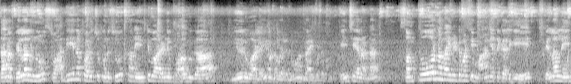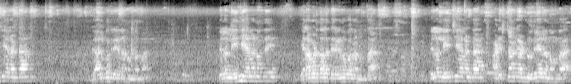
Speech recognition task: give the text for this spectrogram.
తన పిల్లలను స్వాధీనపరుచుకొనుచు తన ఇంటి వారిని బాగుగా ఏలువాడై ఉండవలను అని రాయబడి ఉంది ఏం చేయాలంట? సంపూర్ణమైనటువంటి మాన్యత కలిగి పిల్లల్ని ఏం చేయాలంట? గాలి కుదిరేయాలని ఉందమ్మా. పిల్లల్ని ఏం చేయాలని ఉంది? ఎలా పడితే అలా తిరగనివ్వాలని ఉందా? పిల్లల్ని ఏం చేయాలంట? ఆడ ఇష్టానికి ఆడిని వదిలేయాలని ఉందా?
